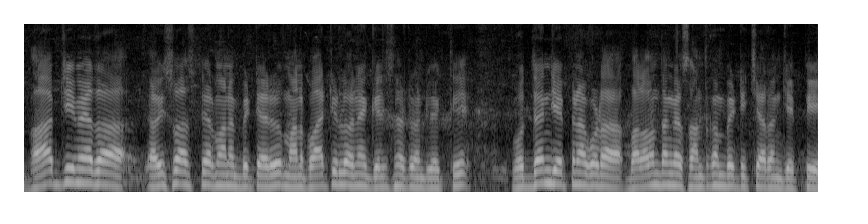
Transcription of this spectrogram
బాబ్జీ మీద అవిశ్వాస తీర్మానం పెట్టారు. మన పార్టీలోనే గెలిచినటువంటి వ్యక్తి. వద్దని చెప్పినా కూడా బలవంతంగా సంతకం పెట్టించారని చెప్పి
